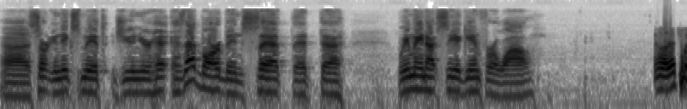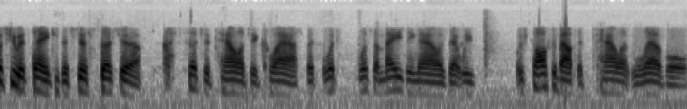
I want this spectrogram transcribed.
uh, certainly Nick Smith Jr. Ha- Has that bar been set that uh, we may not see again for a while? Oh, that's what you would think. 'cause It's just such a such a talented class. But what's what's amazing now is that we've we've talked about the talent level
